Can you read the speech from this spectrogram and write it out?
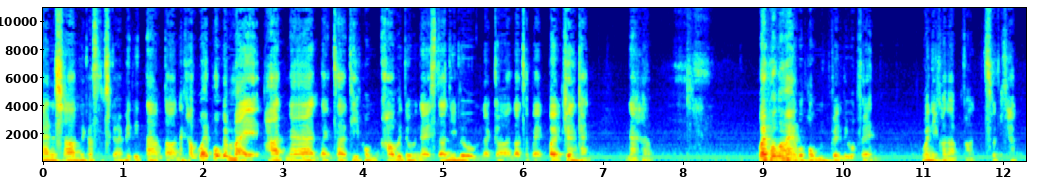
ร์นะชอบแล้วก็ subscribe ให้ติดตามต่อนะครับ ไว้พบกันใหม่พาร์ทหน้าหลังจากที่ผมเข้าไปดูใน study room แล้วก็เราจะไปเปิดเครื่องกันนะครับ ไว้พบกันใหม่กับผมเป็นลิวเฟนวันนี้ขอลาไปก่อน สวัสดีครับ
